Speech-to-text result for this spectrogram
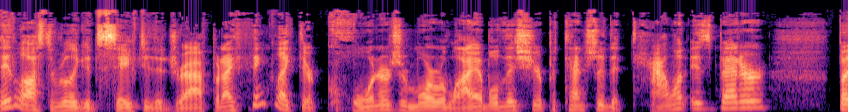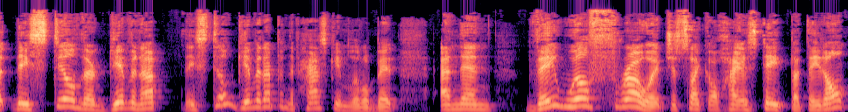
they lost a really good safety to draft, but I think like their corners are more reliable this year. Potentially, the talent is better but they still they're giving up they still give it up in the pass game a little bit and then they will throw it just like ohio state but they don't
